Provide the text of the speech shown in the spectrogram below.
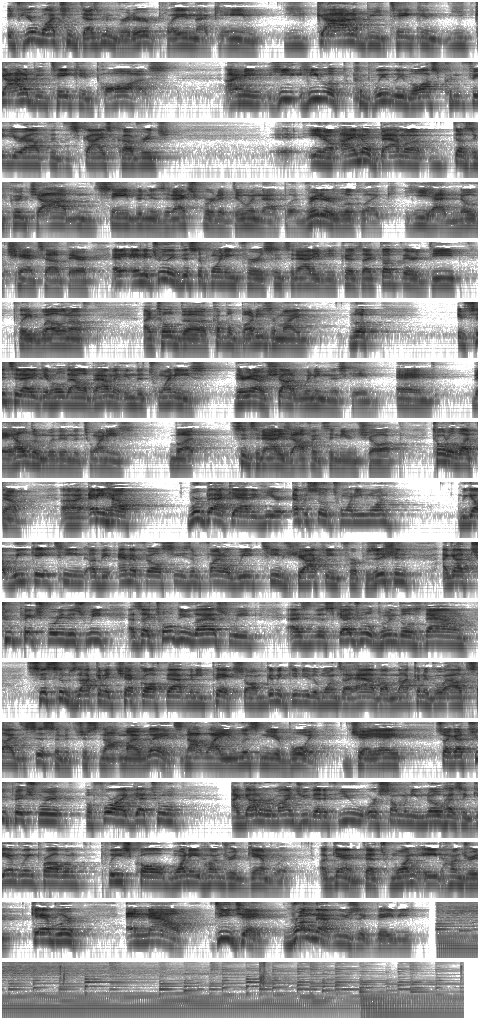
if you're watching Desmond Ridder play in that game, you gotta be taking you gotta be taking pause. I mean, he he looked completely lost, couldn't figure out the disguise coverage you know, I know Bama does a good job, and Saban is an expert at doing that, but Ridder looked like he had no chance out there. And, and, it's really disappointing for Cincinnati because I thought their D played well enough. I told uh, a couple buddies of mine, look, if Cincinnati can hold Alabama in the 20s, they're going to have a shot at winning this game. And they held them within the 20s, but Cincinnati's offense didn't even show up. Total letdown. Uh, anyhow, we're back at it here, episode 21. We got week 18 of the NFL season, final week, teams jockeying for position. I got two picks for you this week. As I told you last week, as the schedule dwindles down, system's not going to check off that many picks. So I'm going to give you the ones I have. I'm not going to go outside the system. It's just not my way. It's not why you listen to your boy, JA. So I got two picks for you. Before I get to them, I got to remind you that if you or someone you know has a gambling problem, please call 1 800 Gambler. Again, that's 1 800 Gambler. And now, DJ, run that music, baby.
